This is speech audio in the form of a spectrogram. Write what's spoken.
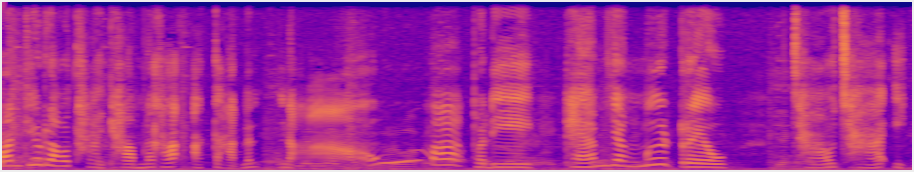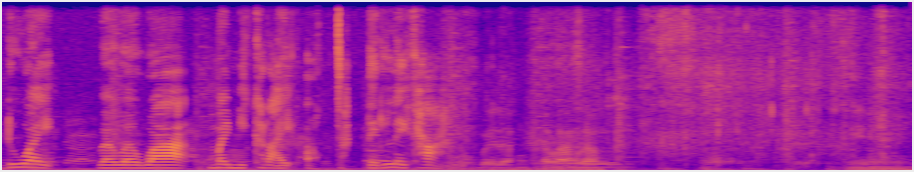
วันที่เราถ่ายทำนะคะ อากาศนั้นหนาวมากพอดี แถมยังมืดเร็ว เช้าช้าอีกด้วย แววๆว่าไม่มีใครออกจากเต็นท์เลยค่ะลงไปแล้วข้างล่างแล้วนี่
